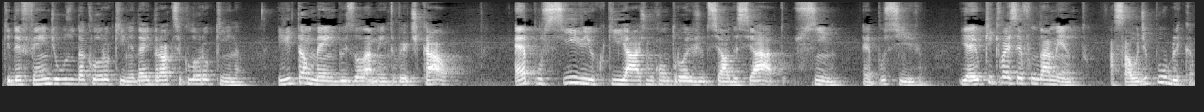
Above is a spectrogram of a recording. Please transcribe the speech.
que defende o uso da cloroquina e da hidroxicloroquina e também do isolamento vertical, é possível que haja um controle judicial desse ato? Sim, é possível. E aí o que, que vai ser fundamento? A saúde pública.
